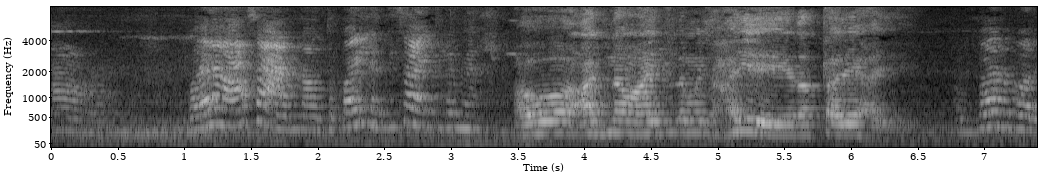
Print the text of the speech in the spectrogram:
हा. असं आडनाव तर पहिल्यांदाच ऐकलं मी. अहो आडनाव ऐकलं म्हणजे हाय रताळे हाय. बर बर.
